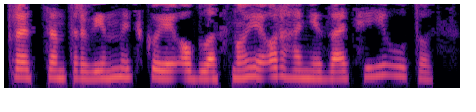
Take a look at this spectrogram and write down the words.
Прес-центр Вінницької обласної організації УТОС.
